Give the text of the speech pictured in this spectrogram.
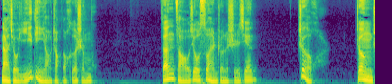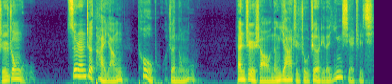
那就一定要找到河神墓。咱早就算准了时间，这会儿正值中午。虽然这太阳透不过这浓雾，但至少能压制住这里的阴邪之气。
